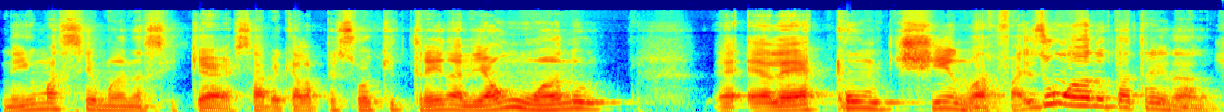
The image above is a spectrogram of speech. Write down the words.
nenhuma semana sequer, sabe? Aquela pessoa que treina ali há um ano, é, ela é contínua, faz um ano que tá treinando.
